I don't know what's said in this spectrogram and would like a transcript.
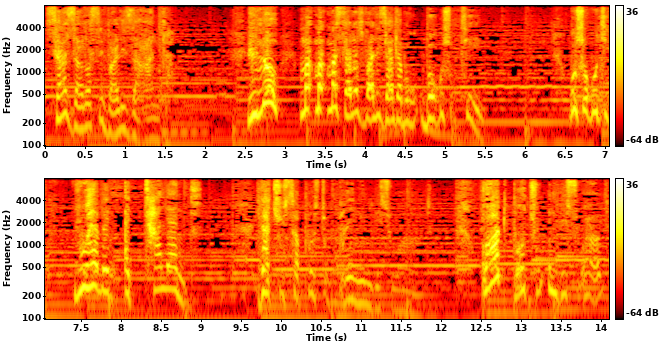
siyazalwa sivale izandla. You know ma- ma- masizalwa sivale izandla bo- bokusho ukuthini you have a, a talent that you're supposed to bring in this world god brought you in this world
